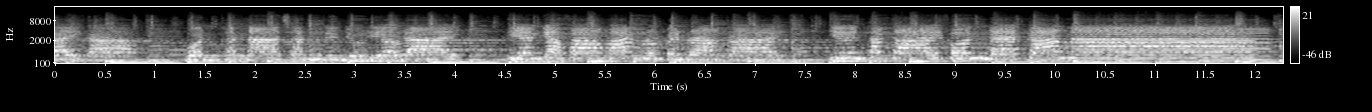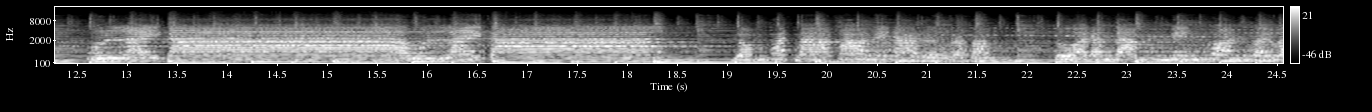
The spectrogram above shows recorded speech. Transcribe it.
ไล่กา บนคณะฉันยืนอยู่เดียวได้ เพียงแค่ฟางมัดรวมเป็นร่างกาย ยืนทักทายฝนแดดกลางนาหุ่นไล่กาหุ่นไล่กา ลมพัดมาข้าวในนาเริงระบำ ตัวดำดำบินว่อนไวไว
